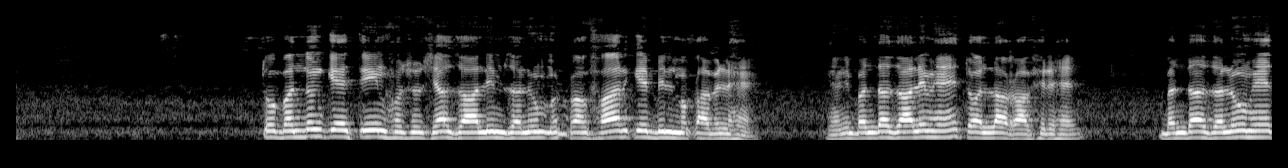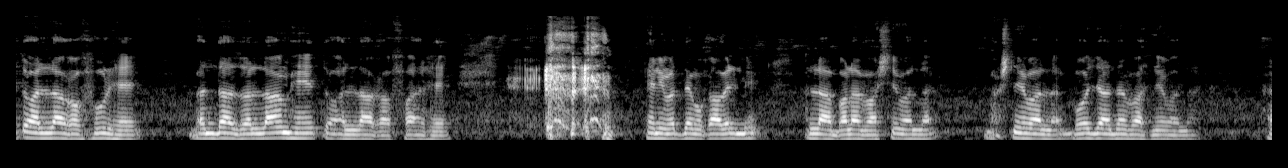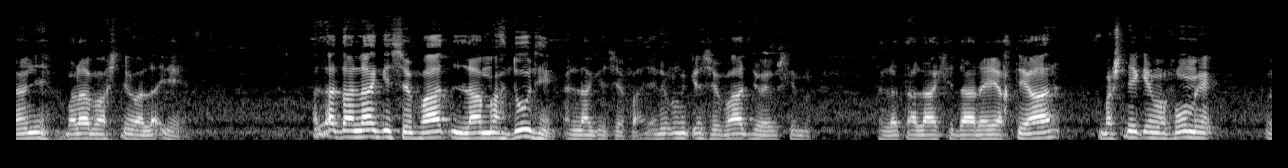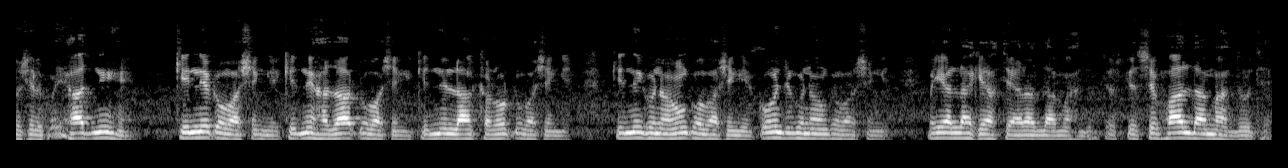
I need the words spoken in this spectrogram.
تو بندوں کے تین خصوصیات ظالم، ظلم اور غفار کے بالمقابل ہیں۔ یعنی بندہ ظالم ہے تو اللہ غافر ہے، بندہ ظلم ہے تو اللہ غفور ہے۔ بندہ ظلام ہے تو اللہ غفار ہے۔ یعنی مد مقابل میں اللہ بڑا باشنے والا، بخشنے والا، بہت زیادہ بانچنے والا۔ ہاں جی بڑا بانچنے والا یہ ہے۔ اللہ تعالیٰ کی صفات لامحدود ہیں، اللہ کے صفات یعنی ان کے صفات جو ہے اس کے اللہ تعالیٰ کے دار اختیار بچنے کے مفہوم ہے اس کے لیے کوئی حاد نہیں ہے۔ کتنے کو باشیں گے؟ کتنے ہزار کو باشیں گے؟ کتنے لاکھ کروڑ کو باشیں گے؟ کتنے گناہوں کو باشیں گے؟ کون سے گناہوں کو باشیں گے؟ بھئی اللہ کے اختیارات لامحدود ہے، اس کے صفات لامحدود ہے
